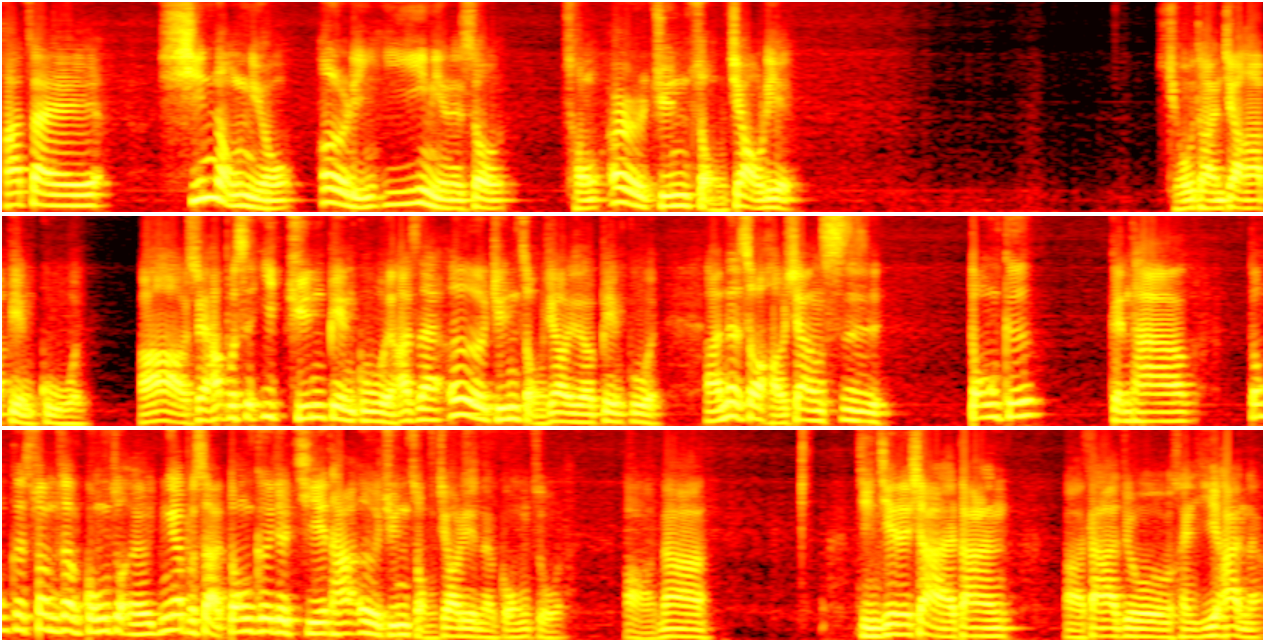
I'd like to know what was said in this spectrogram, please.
他在新农牛二零一一年的时候，从二军总教练，球团叫他变顾问啊，所以他不是一军变顾问，他是在二军总教练时候变顾问。啊，那时候好像是东哥跟他，东哥算不算工作？呃，应该不是啊，东哥就接他二军总教练的工作了。哦，那紧接着下来，当然啊，大家就很遗憾了。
